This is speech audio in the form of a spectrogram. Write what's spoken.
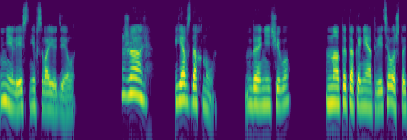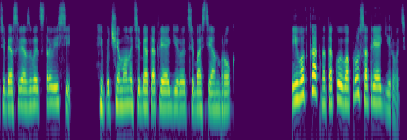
«не лезть не в свое дело». Жаль. Я вздохнула. Да ничего. Но ты так и не ответила, что тебя связывает с Травеси. И почему на тебя так реагирует Себастьян Брок? И вот как на такой вопрос отреагировать?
